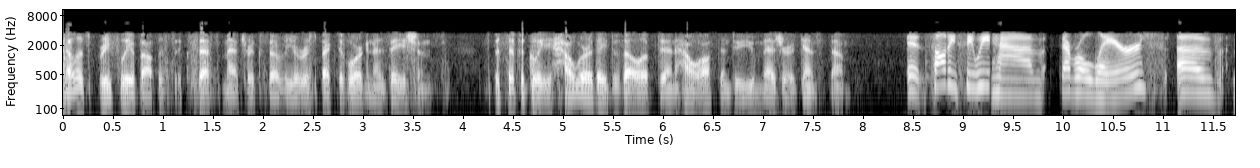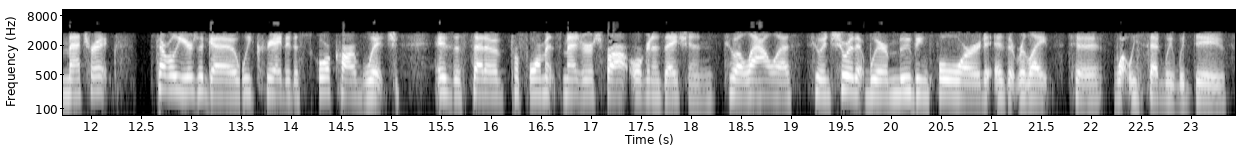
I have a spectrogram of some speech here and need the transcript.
Tell us briefly about the success metrics of your respective organizations. Specifically, how were they developed and how often do you measure against them? At SAWDC, we have several layers of metrics. Several years ago, we created a scorecard which is a set of performance measures for our organization to allow us to ensure that we're moving forward as it relates to what we said we would do.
